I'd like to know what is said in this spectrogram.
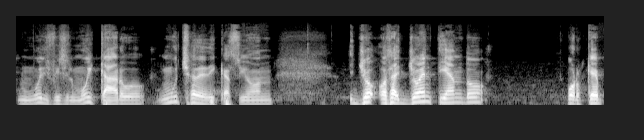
muy difícil, muy caro, mucha dedicación. Yo, o sea, yo entiendo por qué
